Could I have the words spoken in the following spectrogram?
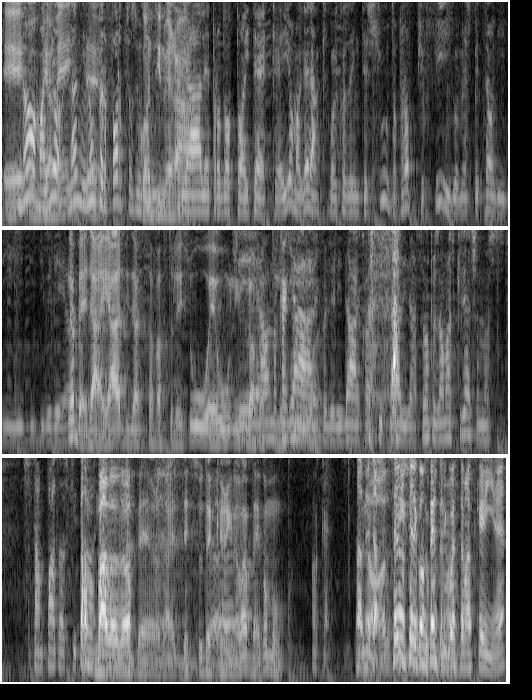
E no, ma io, Nanni, non per forza super industriale, prodotto high tech. Io magari anche qualcosa in tessuto, però più figo. Mi aspettavo di, di, di, di vedere. Vabbè, dai, Adidas ha fatto le sue, Uniqlo sì, ha fatto le cagare sue. quelli lì, dai, con la scritta Adidas. Hanno preso la mascherina e ci hanno stampato la scritta Stampato, Adidas. No, è vero, dai, il tessuto è carino. Vabbè, comunque. Ok. Vabbè, No, sì, se non siete contenti di queste mascherine,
